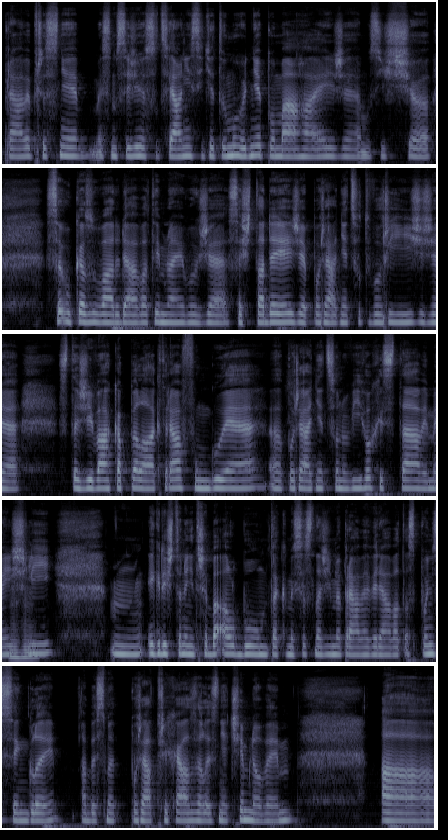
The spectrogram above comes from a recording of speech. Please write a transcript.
Právě přesně, myslím si, že sociální sítě tomu hodně pomáhají, že musíš eh, se ukazovat, dávat jim najevo, že seš tady, že pořád něco tvoříš, že jste živá kapela, která funguje, eh, pořád něco nového chystá, vymýšlí. Mm-hmm. I když to není třeba album, tak my se snažíme právě vydávat aspoň singly, aby jsme pořád přicházeli s něčím novým. A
